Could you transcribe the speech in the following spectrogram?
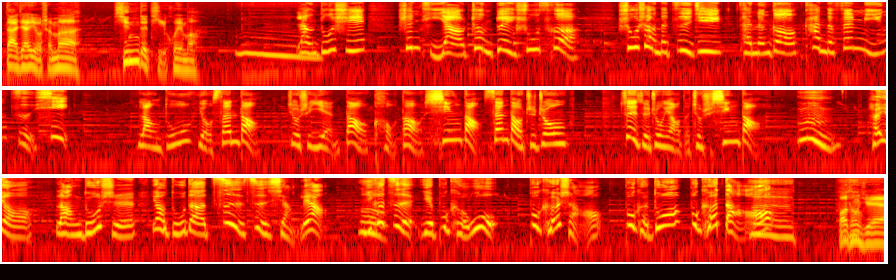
大家有什么新的体会吗？嗯，朗读时身体要正对书册，书上的字句才能够看得分明仔细。朗读有三道，就是眼道、口道、心道。三道之中，最最重要的就是心道。嗯，还有朗读时要读的字字响亮，一个字也不可误，不可少，不可多，不可倒。包同学，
